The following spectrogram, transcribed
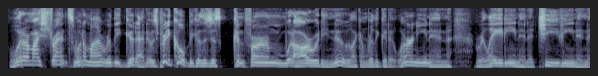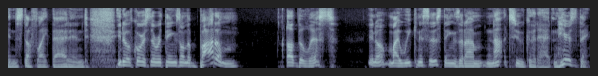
what are my strengths? What am I really good at? It was pretty cool because it just confirmed what I already knew. Like I'm really good at learning and relating and achieving and, and stuff like that. And, you know, of course, there were things on the bottom of the list, you know, my weaknesses, things that I'm not too good at. And here's the thing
